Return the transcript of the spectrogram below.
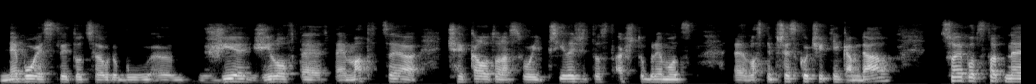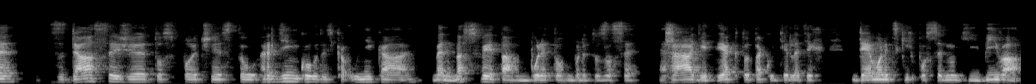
nebo jestli to celou dobu eh, žije, žilo v té, v té matce a čekalo to na svoji příležitost, až to bude moct eh, vlastně přeskočit někam dál. Co je podstatné, zdá se, že to společně s tou hrdinkou teďka uniká ven na svět a bude to, bude to zase řádit, jak to tak u těchto těch démonických posednutí bývá.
